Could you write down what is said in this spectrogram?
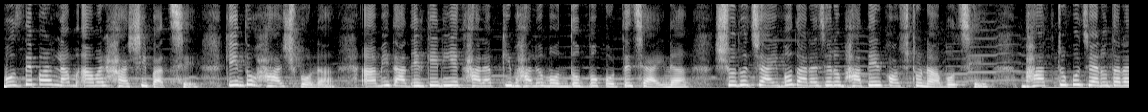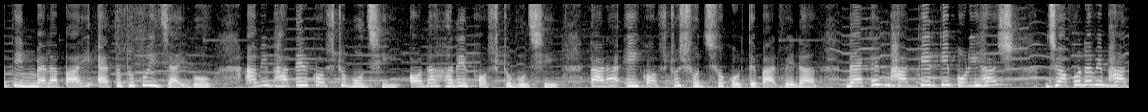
বুঝতে পারলাম আমার হাসি পাচ্ছে। কিন্তু হাসবো না। আমি তাদেরকে নিয়ে খারাপ কি ভালো মন্তব্য করতে চাই না। শুধু চাইব তারা যেন ভাতের কষ্ট না বোঝে। ভাতটুকু যেন তারা তিনবেলা পায়, এতটুকুই চাইব। আমি ভাতের কষ্ট বুঝি, অনাহারের কষ্ট বুঝি। তারা এই কষ্ট সহ্য করতে পারবে না। দেখেন ভাগ্যের কি পরিহাস। যখন আমি ভাত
